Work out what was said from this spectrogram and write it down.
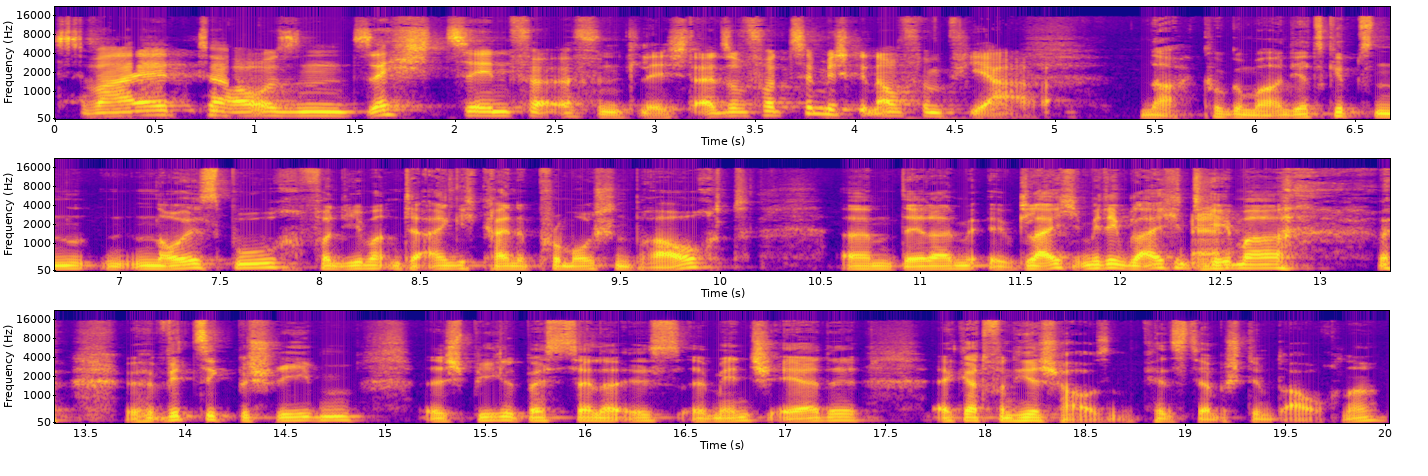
2016 veröffentlicht, also vor ziemlich genau fünf Jahren. Na, gucke mal. Und jetzt gibt's ein neues Buch von jemandem, der eigentlich keine Promotion braucht, ähm, der dann gleich mit dem gleichen ja. Thema witzig beschrieben, äh, Spiegel-Bestseller ist äh, Mensch Erde, Eckart von Hirschhausen. Kennst du ja bestimmt auch, ne?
